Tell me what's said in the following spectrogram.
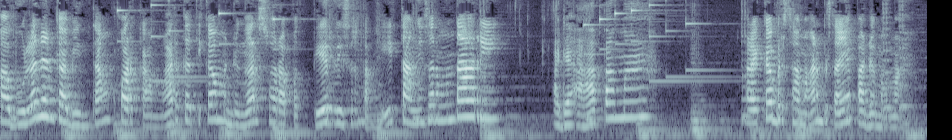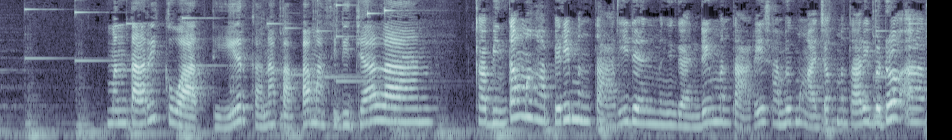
Kak Bulan dan Kak Bintang keluar kamar ketika mendengar suara petir disertai tangisan Mentari. Ada apa, Ma? Mereka bersamaan bertanya pada Mama. Mentari khawatir karena Papa masih di jalan. Kak Bintang menghampiri Mentari dan menggandeng Mentari sambil mengajak Mentari berdoa.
